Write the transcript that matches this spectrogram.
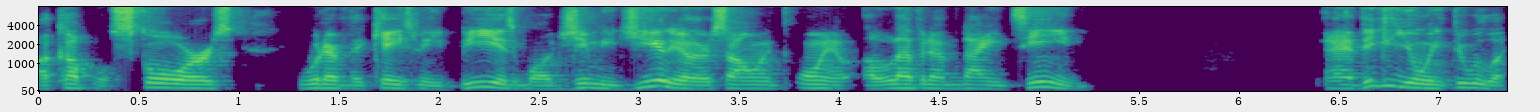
a couple scores, whatever the case may be, as well. Jimmy G on the other side only 11 of 19. And I think he only threw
